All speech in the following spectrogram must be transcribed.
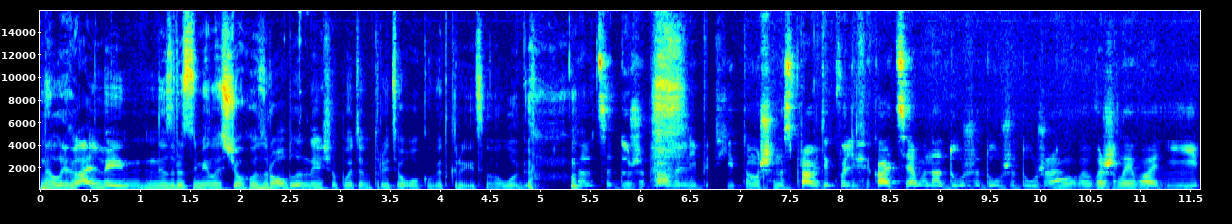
нелегальний, не зрозуміло, з чого зроблений, що потім третє око відкриється на лобі. Так, Це дуже правильний підхід, тому що насправді кваліфікація вона дуже дуже дуже важлива. І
